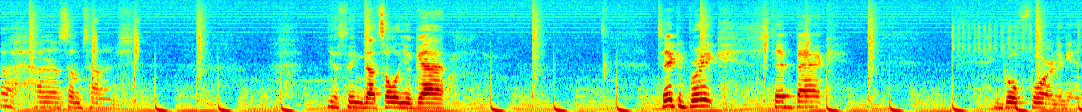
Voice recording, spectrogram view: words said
I know sometimes you think that's all you got. Take a break, step back, and go for it again.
